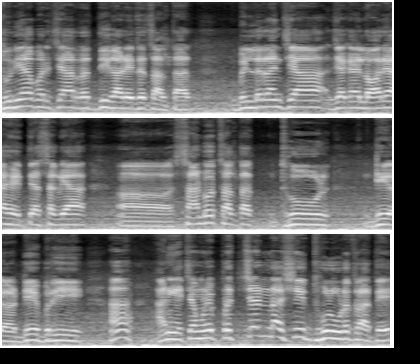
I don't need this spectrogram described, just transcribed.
दुनियाभरच्या रद्दी गाड्या इथे चालतात. बिल्डरांच्या ज्या काही लॉऱ्या आहेत त्या सगळ्या सांडवत चालतात. धूळ डे डेबरी हां? आणि याच्यामुळे प्रचंड अशी धूळ उडत राहते.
